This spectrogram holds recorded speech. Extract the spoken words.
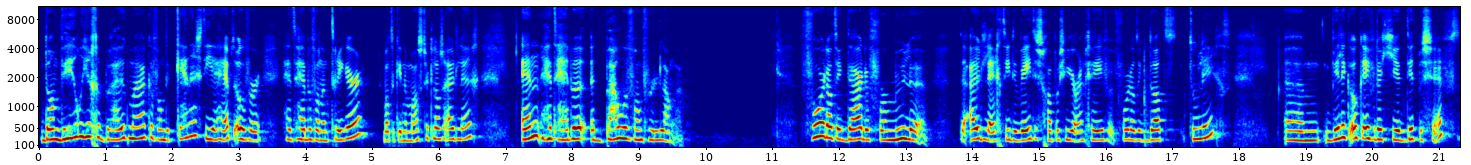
dan wil je gebruik maken van de kennis die je hebt over het hebben van een trigger, wat ik in de masterclass uitleg, en het hebben, het bouwen van verlangen. Voordat ik daar de formule, de uitleg die de wetenschappers hier aan geven, voordat ik dat toelicht, um, wil ik ook even dat je dit beseft.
